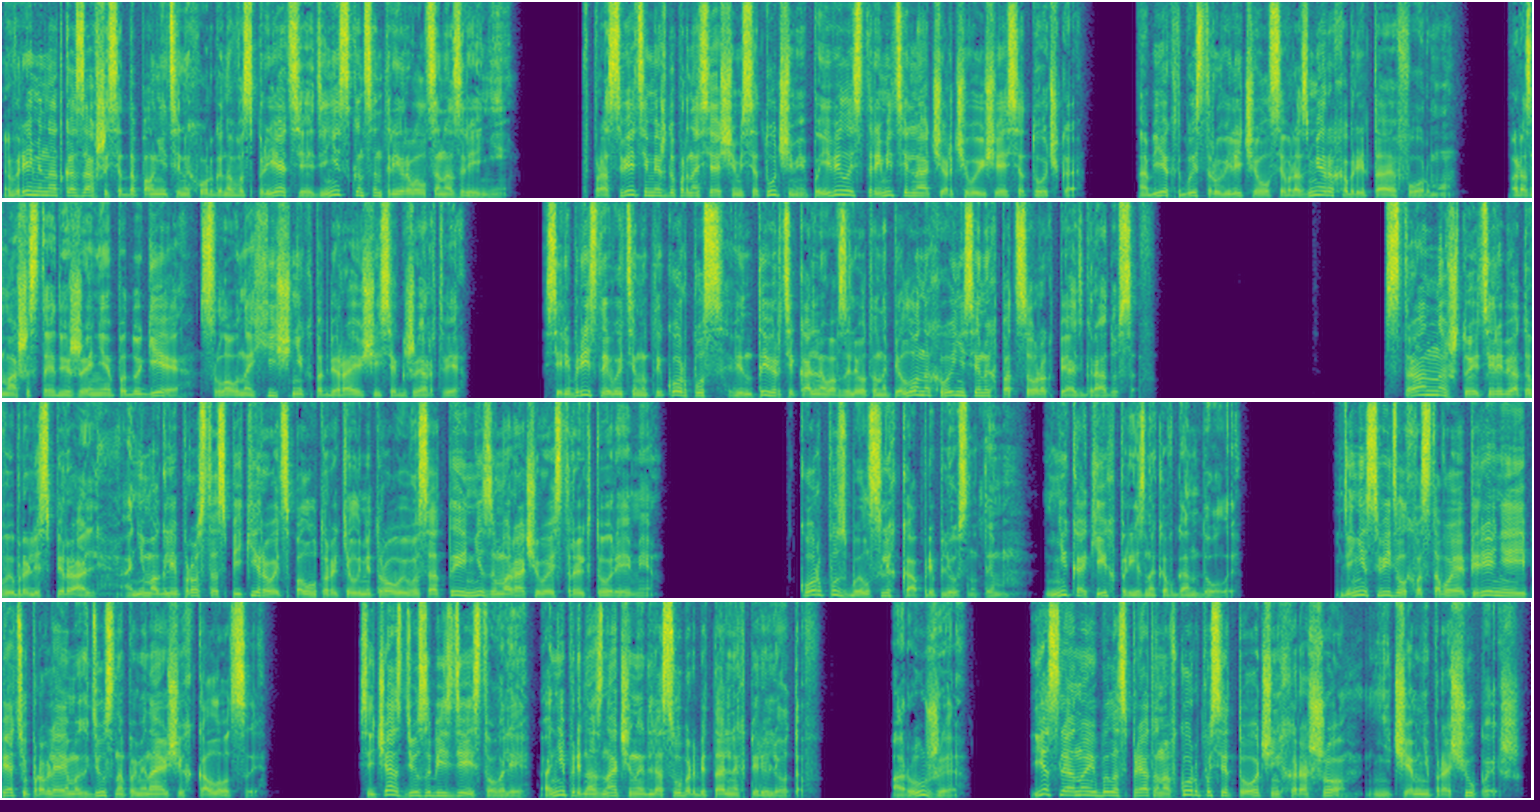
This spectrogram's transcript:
Временно отказавшись от дополнительных органов восприятия, Денис сконцентрировался на зрении. В просвете между проносящимися тучами появилась стремительно очерчивающаяся точка. Объект быстро увеличивался в размерах, обретая форму. Размашистое движение по дуге, словно хищник, подбирающийся к жертве. Серебристый вытянутый корпус, винты вертикального взлета на пилонах, вынесенных под 45 градусов. Странно, что эти ребята выбрали спираль. Они могли просто спикировать с полуторакилометровой высоты, не заморачиваясь траекториями. Корпус был слегка приплюснутым. Никаких признаков гондолы. Денис видел хвостовое оперение и пять управляемых дюз, напоминающих колодцы. Сейчас дюзы бездействовали, они предназначены для суборбитальных перелетов. Оружие? Если оно и было спрятано в корпусе, то очень хорошо, ничем не прощупаешь.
